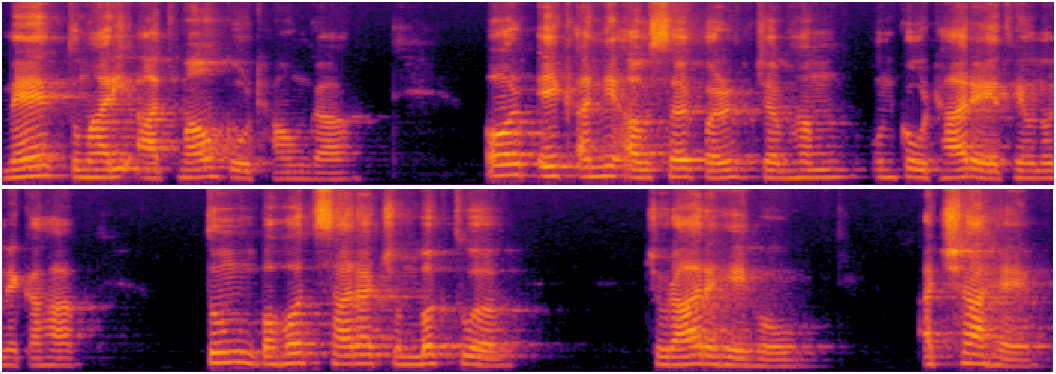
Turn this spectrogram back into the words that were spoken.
मैं तुम्हारी आत्माओं को उठाऊँगा। और एक अन्य अवसर पर जब हम उनको उठा रहे थे, उन्होंने कहा, तुम बहुत सारा चुंबकत्व चुरा रहे हो। अच्छा है,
